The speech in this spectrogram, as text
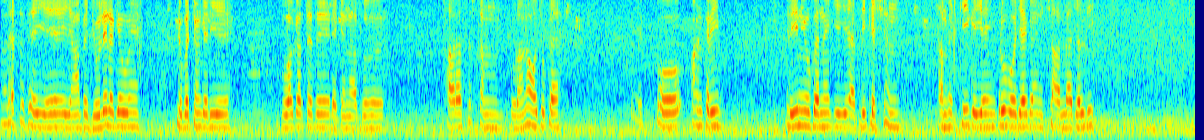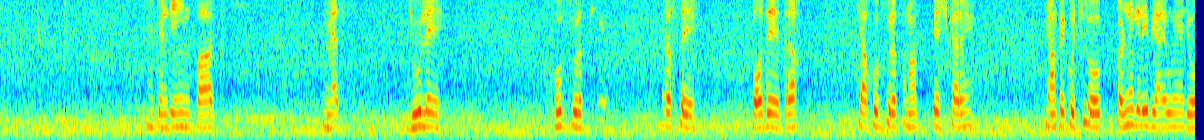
रहते थे, ये यहाँ पे झूले लगे हुए हैं जो बच्चों के लिए हुआ करते थे, लेकिन अब सारा सिस्टम पुराना हो चुका है। इसको अन करीब रीन्यू करने की एप्लीकेशन सबमिट की गई है इम्प्रूव हो जाएगा इन जल्दी। कैंटीन पार्क मेस झूले, खूबसूरत रास्ते। पौधे, दरख्त, क्या खूबसूरत समा पेश करें यहाँ पे कुछ लोग पढ़ने के लिए भी आए हुए हैं जो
